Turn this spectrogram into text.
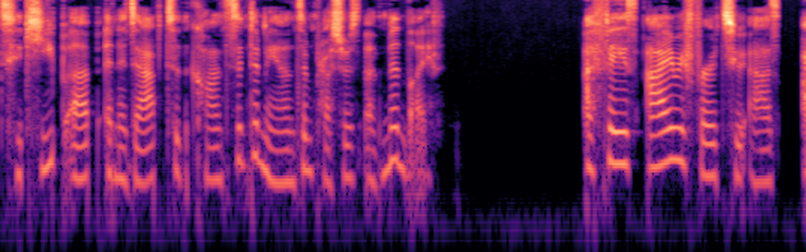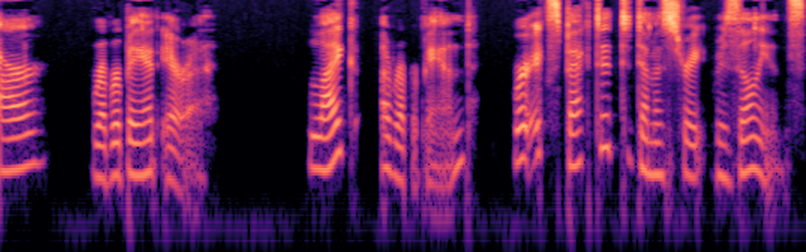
to keep up and adapt to the constant demands and pressures of midlife. A phase I refer to as our rubber band era. Like a rubber band, we're expected to demonstrate resilience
